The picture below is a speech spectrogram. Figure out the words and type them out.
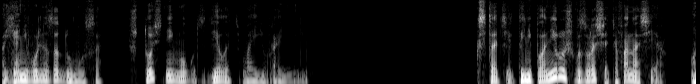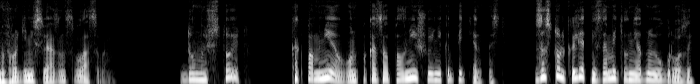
А я невольно задумался, что с ней могут сделать мои враги. Кстати, ты не планируешь возвращать Афанасия? Он вроде не связан с Власовым. Думаешь, стоит? Как по мне, он показал полнейшую некомпетентность. За столько лет не заметил ни одной угрозы.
